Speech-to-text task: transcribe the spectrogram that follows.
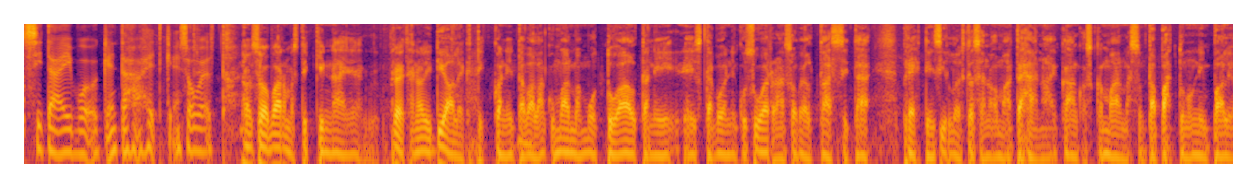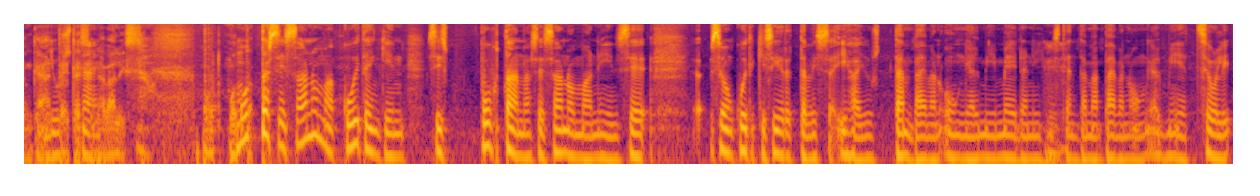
sitä ei voi oikein tähän hetkeen soveltaa. No se on varmastikin näin. Brechthän oli dialektikko, niin tavallaan kun maailma muuttuu alta, niin ei sitä voi niin kuin suoraan soveltaa sitä Brechtin silloista sanomaa tähän aikaan, koska maailmassa on tapahtunut niin paljon käänteitä siinä välissä. Mut, mutta, mutta se sanoma kuitenkin, siis puhtaana se sanoma, niin se, se on kuitenkin siirrettävissä ihan just tämän päivän ongelmiin, meidän ihmisten mm. tämän päivän ongelmiin. Et se oli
